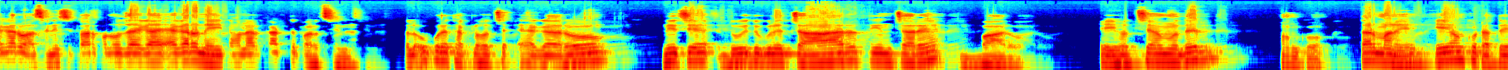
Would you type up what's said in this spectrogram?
এগারো আছে নিচে তো আর কোনো জায়গায় এগারো নেই, তাহলে আর কাটতে পারছি না। তাহলে উপরে থাকল হচ্ছে এগারো, নিচে দুই দুগুণে চার, তিন চারে বারো। এই হচ্ছে আমাদের অঙ্ক। তার মানে এই অঙ্কটাতে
